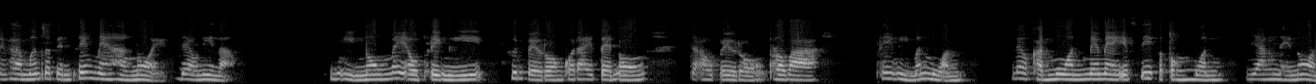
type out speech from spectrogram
นะคะเหมือนจะเป็นเพลงแม่หางหน่อยแล้วนี่ล่ะอุ้งอิงน้องไม่เอาเพลงนี้ขึ้นไปร้องก็ได้แต่น้องจะเอาไปร้อง เพราะว่าเพลงนี้มันมวน แล้วคันมวนแม่แม่เอฟซีก็ต้องมวนอย่างแน่นอน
